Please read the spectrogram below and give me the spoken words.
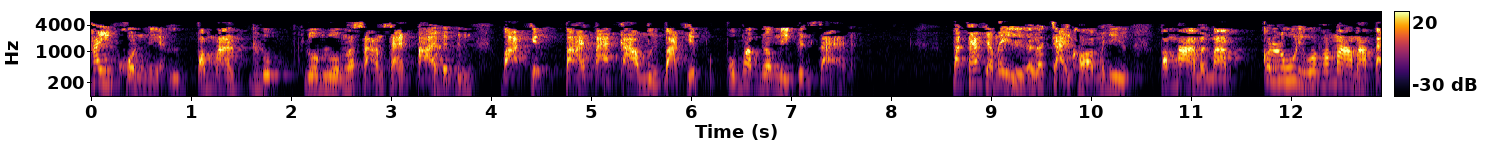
ให้คนเนี่ย ประมาณรวมรวมรวมแล้วสามแสนตายไปเป็นบาดเจ็บตายแปดเก้าหมื่นบาดเจ็บ ผมว่าต้องมีเป็นแสนมันแทบจะไม่เหลือแล้วใจคอไม่ดีพม่ามันมา ก็รู้ดิว่าพม่ามาแป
